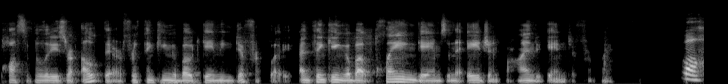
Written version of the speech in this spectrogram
possibilities are out there for thinking about gaming differently and thinking about playing games and the agent behind the game differently. Well,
